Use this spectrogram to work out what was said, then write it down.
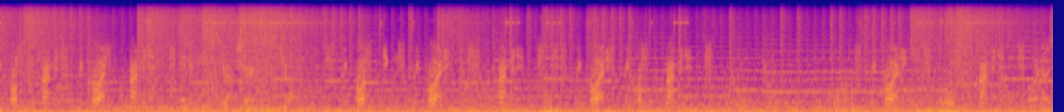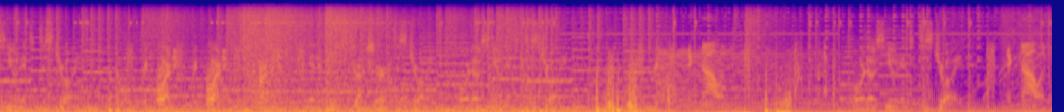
Report. Affirmative. Report. Affirmative. Enemy structure destroyed. Report. Reporting. Affirmative. Reporting. Report. Affirmative. Reporting. Affirmative. Ordos unit destroyed. Reporting. Reporting Permanent Enemy structure destroyed. Ordos unit destroyed. Report. Acknowledged. Ordos unit destroyed. Acknowledged.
